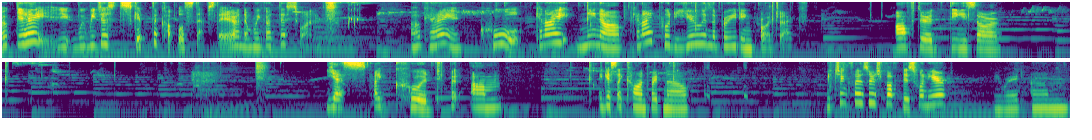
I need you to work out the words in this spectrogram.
Okay, you, we just skipped a couple steps there and then we got this one. Okay, cool. Can I, Nina, can I put you in the breeding project? After these are... Yes, I could, but um... I guess I can't right now. Which is blocked? This one here? Wait, um...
